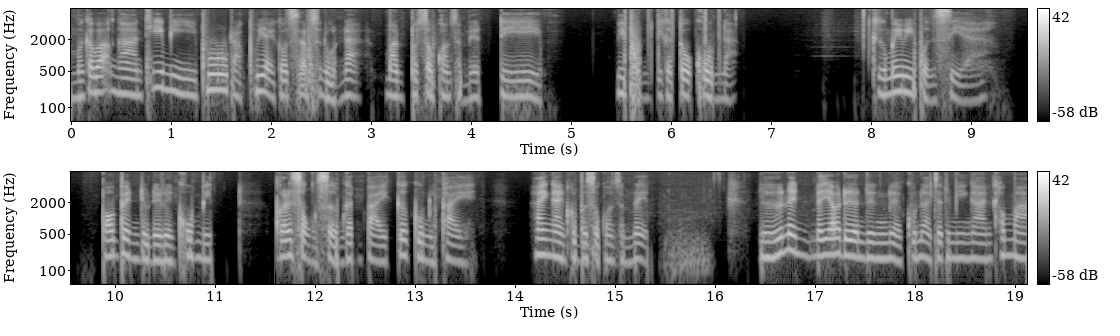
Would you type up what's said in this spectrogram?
เหมือนกับว่างานที่มีผู้หลักผู้ใหญ่เขาสนับสนุนน่ะ มันประสบความสำเร็จดี มีผลดีกับตัวคุณน่ะ คือไม่มีผลเสีย เพราะเป็นอยู่ในเรือนคู่มิตร ก็ได้ส่งเสริมกันไปเกื้อกูลกันไปให้งานคุณประสบความสำเร็จ หรือในระยะเดือนหนึ่งเนี่ย คุณอาจจะมีงานเข้ามา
